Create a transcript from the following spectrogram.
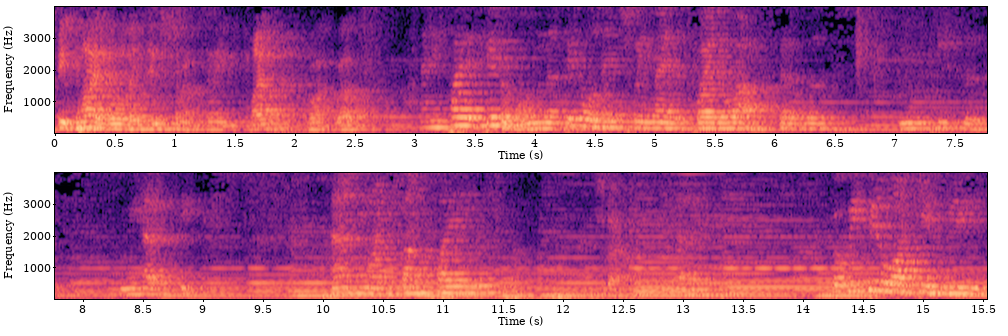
he played all these instruments and he played them quite well. And he played the fiddle, and the fiddle eventually made its way to us, but it was in pieces. We had it fixed. And my son plays it. today. today. But we feel like his music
